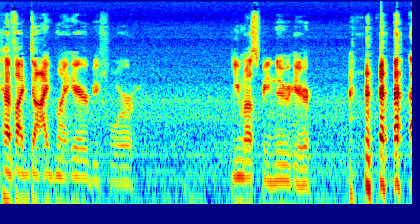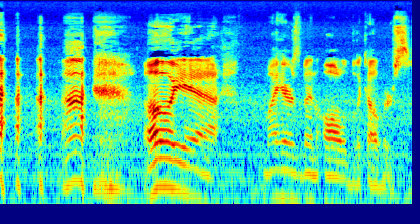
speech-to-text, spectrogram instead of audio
Have I dyed my hair before? You must be new here. oh, yeah. My hair's been all of the colors.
